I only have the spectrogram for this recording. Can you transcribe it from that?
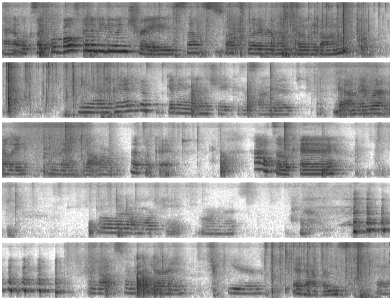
And it looks like we're both gonna be doing trays. That's, that's what everyone's voted on. yeah, they ended up getting in the shade because the sun moved. Yeah, Yeah, they weren't really in there for that long. that's okay. That's okay. Oh, I got more paint on this. I got some here and here. it happens. Okay.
